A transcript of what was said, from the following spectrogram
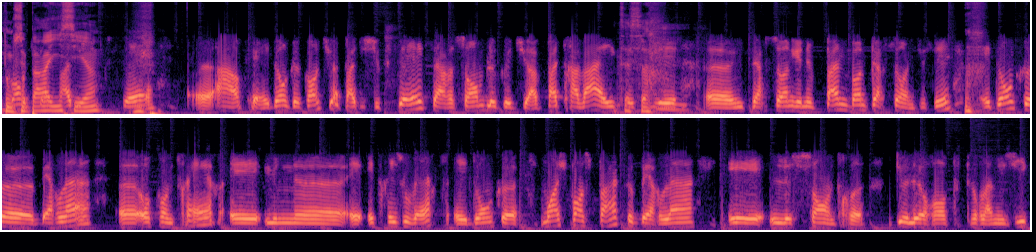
Donc c'est pareil ici, hein. succès, euh, ah ok, donc quand tu as pas du succès, ça ressemble que tu as pas de travail, que ça. tu es euh, une personne, n'est pas une bonne personne, tu sais. Et donc euh, Berlin, euh, au contraire, est une euh, est, est très ouverte. Et donc euh, moi je pense pas que Berlin est le centre de l'Europe pour la musique,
